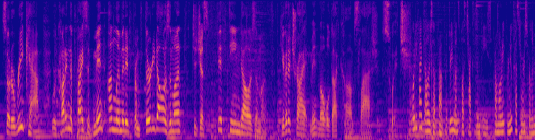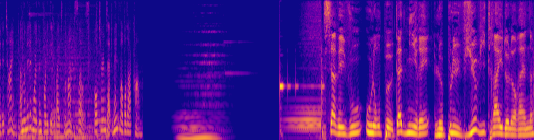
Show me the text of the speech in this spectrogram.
F- So to recap, we're cutting the price of Mint Unlimited from $30 a month to just $15 a month. Give it a try at mintmobile.com slash switch. $45 upfront for three months plus taxes and fees. Promo rate for new customers for limited time. Unlimited more than 40 gigabytes per month. Slows. Full terms at mintmobile.com. Savez-vous où l'on peut admirer le plus vieux vitrail de Lorraine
